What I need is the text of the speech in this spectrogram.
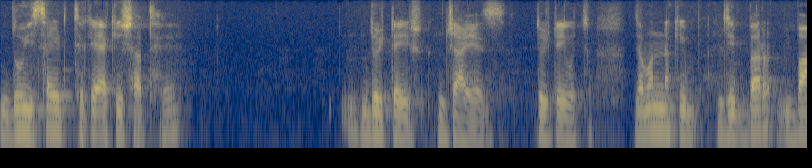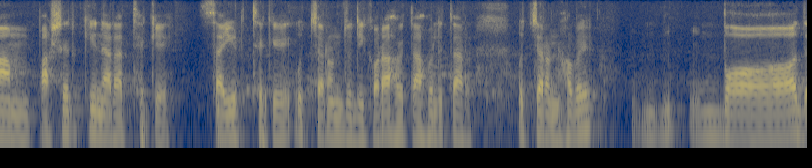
দুই সাইড থেকে একই সাথে দুইটাই জায়েজ, দুইটাই উচ্চ। যেমন নাকি জিব্বার বাম পাশের কিনারা থেকে, সাইড থেকে উচ্চারণ যদি করা হয়, তাহলে তার উচ্চারণ হবে বদ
